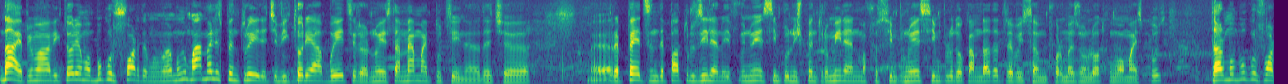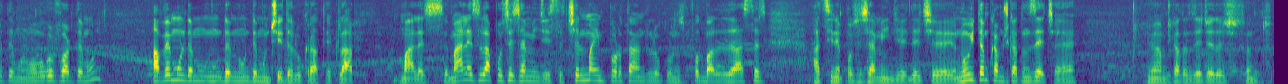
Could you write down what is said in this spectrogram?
Da, e prima victorie, mă bucur foarte mult, mai ales pentru ei, deci victoria băieților nu este a mea mai puțină, deci repet, sunt de patru zile, nu e, nu e simplu nici pentru mine, nu a fost simplu, nu e simplu deocamdată, trebuie să-mi formez un lot, cum v-am mai spus, dar mă bucur foarte mult, mă bucur foarte mult. Avem mult de, de, de muncit, de lucrat, e clar mai ales, mai ales la posesia mingei. Este cel mai important lucru în fotbalul de astăzi, a ține posesia mingei. Deci nu uităm că am jucat în 10. Eh? Eu am jucat în 10, deci sunt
